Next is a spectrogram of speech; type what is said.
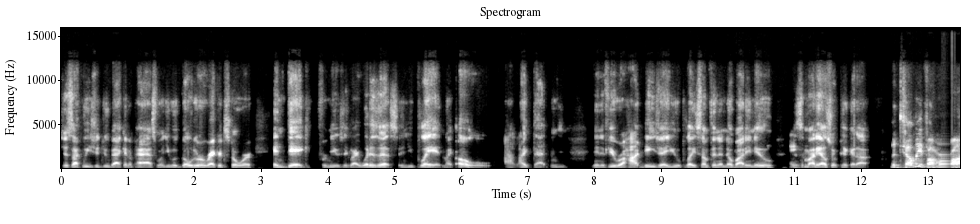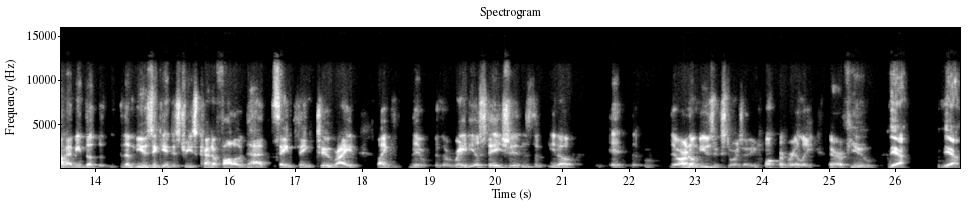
just like we used to do back in the past when you would go to a record store and dig for music like what is this and you play it and like oh i like that and, and if you were a hot dj you would play something that nobody knew and somebody else would pick it up but tell me if I'm wrong. I mean, the the music industry's kind of followed that same thing too, right? Like the the radio stations, the you know, it, there are no music stores anymore. Really, there are a few. Yeah. Yeah.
